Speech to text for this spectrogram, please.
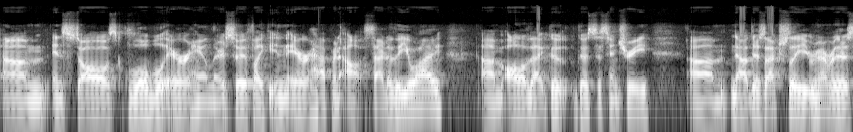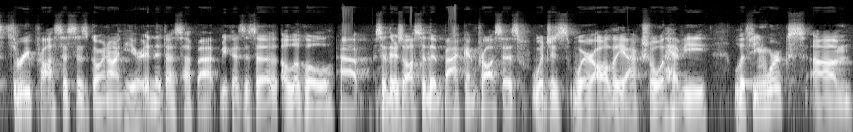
um, installs global error handlers. So if like an error happened outside of the UI, um, all of that go, goes to Sentry. Um, now, there's actually remember there's three processes going on here in the desktop app because it's a, a, local app. So there's also the backend process, which is where all the actual heavy lifting works. Um,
